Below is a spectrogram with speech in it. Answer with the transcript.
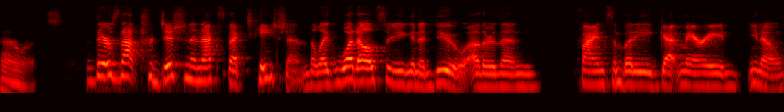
parents? There's that tradition and expectation that, like, what else are you going to do other than find somebody, get married, you know,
